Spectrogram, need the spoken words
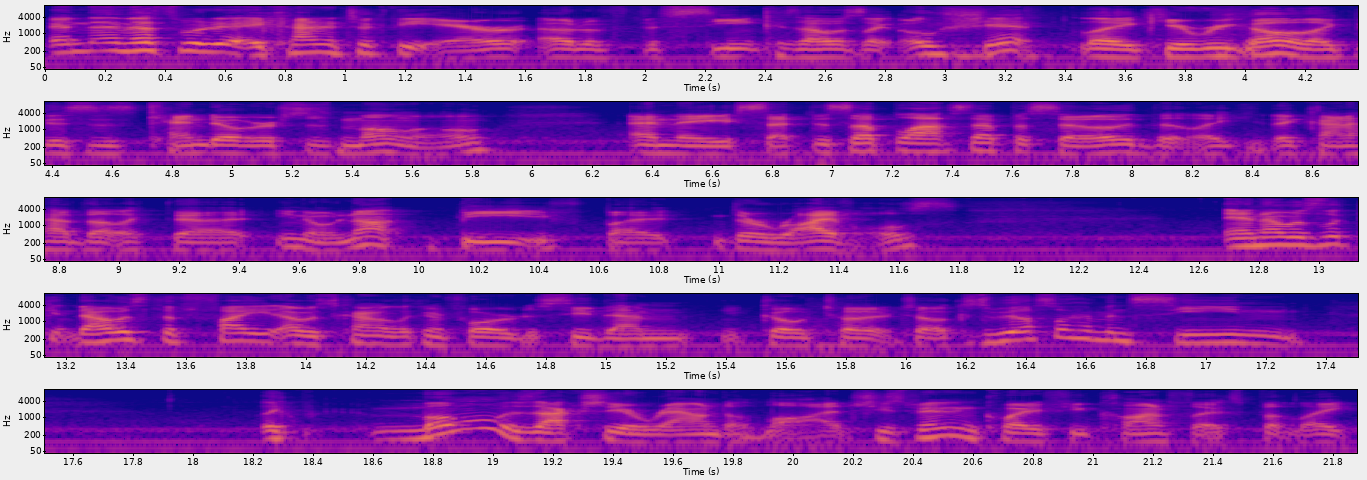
and and that's what it, it kind of took the air out of the scene because I was like, oh shit, like here we go, like this is Kendo versus Momo, and they set this up last episode that like they kind of have that like that you know not beef but they're rivals, and I was looking that was the fight I was kind of looking forward to see them go toe to toe because we also haven't seen like Momo is actually around a lot. She's been in quite a few conflicts, but like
